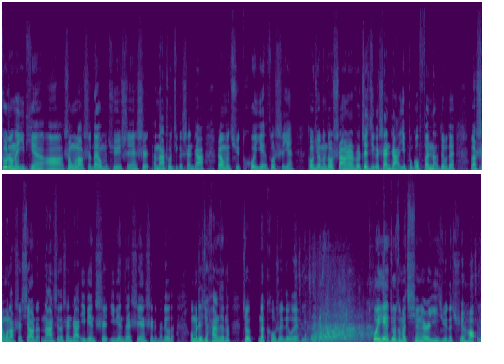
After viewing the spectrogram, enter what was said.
初中的一天啊，生物老师带我们去实验室，他拿出几个山楂，让我们取唾液做实验。同学们都商量说，这几个山楂也不够分呢，对不对？完，生物老师笑着拿起了山楂，一边吃一边在实验室里面溜达。我们这群孩子呢，就那口水流的呀，唾液就这么轻而易举的取好了。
